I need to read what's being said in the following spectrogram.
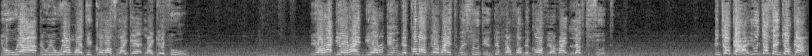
You wear you wear multicolors like a like a fool. Your right, your right, your you, the color of your right suit is different from the color of your right left suit. The Joker, you're just a Joker.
